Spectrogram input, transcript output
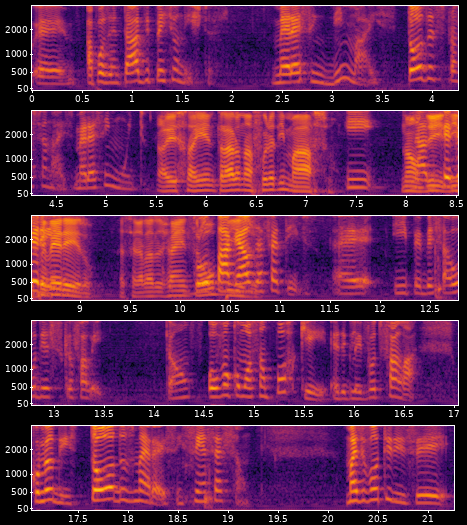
é, aposentados e pensionistas. Merecem demais. Todos esses profissionais merecem muito. Aí isso aí entraram na folha de março. E Não, na de, de de fevereiro. fevereiro. Essa galera já entrou. Vou pagar os efetivos. É, IPB Saúde, esses que eu falei. Então, houve uma comoção. Por quê, Edgley? Vou te falar. Como eu disse, todos merecem, sem exceção. Mas eu vou te dizer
